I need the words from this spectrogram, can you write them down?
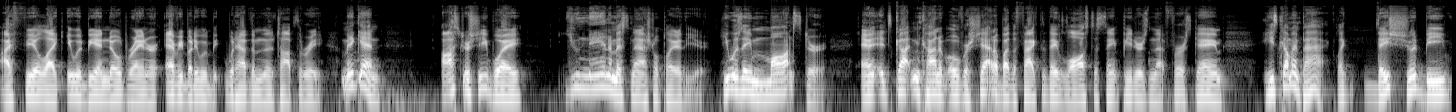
I feel like it would be a no brainer. Everybody would be, would have them in the top three. I mean, again, Oscar Tshiebwe, unanimous National Player of the Year. He was a monster, and it's gotten kind of overshadowed by the fact that they lost to St. Peter's in that first game. He's coming back. Like they should be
